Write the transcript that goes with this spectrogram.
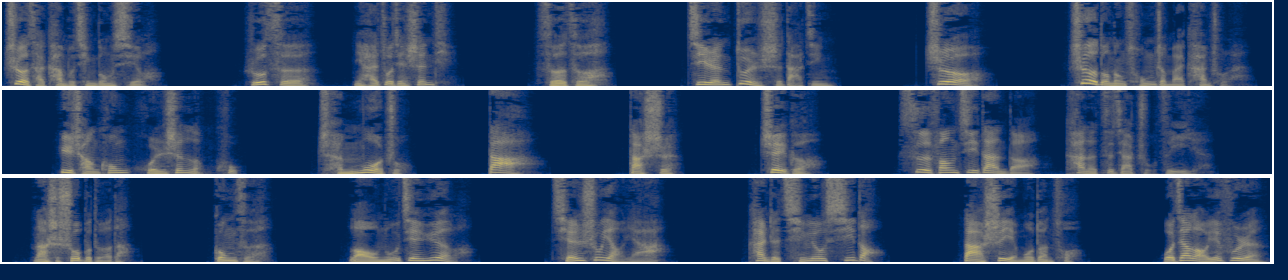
这才看不清东西了。如此，你还作践身体？啧啧，姬人顿时大惊，这这都能从诊脉看出来。玉长空浑身冷酷，沉默住。大大师，这个四方忌惮的看了自家主子一眼，那是说不得的，公子。老奴见月了。钱叔咬牙，看着秦留希道：“大师也莫断错。我家老爷夫人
